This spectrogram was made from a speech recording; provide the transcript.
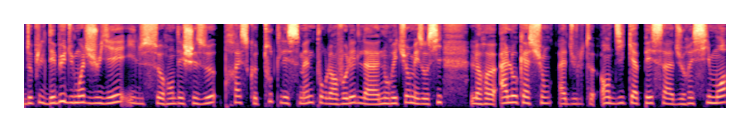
Depuis le début du mois de juillet, ils se rendaient chez eux presque toutes les semaines pour leur voler de la nourriture, mais aussi leur allocation adulte handicapé. Ça a duré six mois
